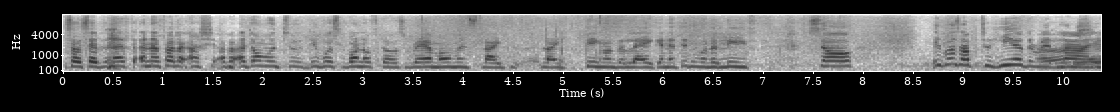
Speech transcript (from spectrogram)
So I said, and I, and I felt like, oh shit, I don't want to. It was one of those rare moments, like like being on the lake, and I didn't want to leave. So it was up to here, the red line,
